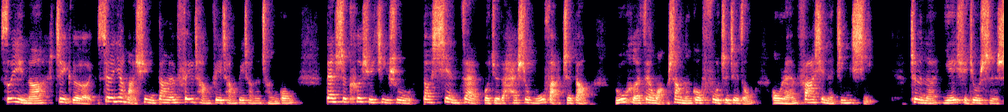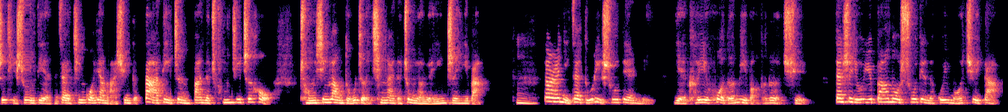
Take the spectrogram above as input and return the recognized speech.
所以呢，这个虽然亚马逊当然非常非常非常的成功，但是科学技术到现在，我觉得还是无法知道如何在网上能够复制这种偶然发现的惊喜。这呢，也许就是实体书店在经过亚马逊的大地震般的冲击之后，重新让读者青睐的重要原因之一吧。嗯，当然你在独立书店里也可以获得密宝的乐趣，但是由于巴诺书店的规模巨大，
